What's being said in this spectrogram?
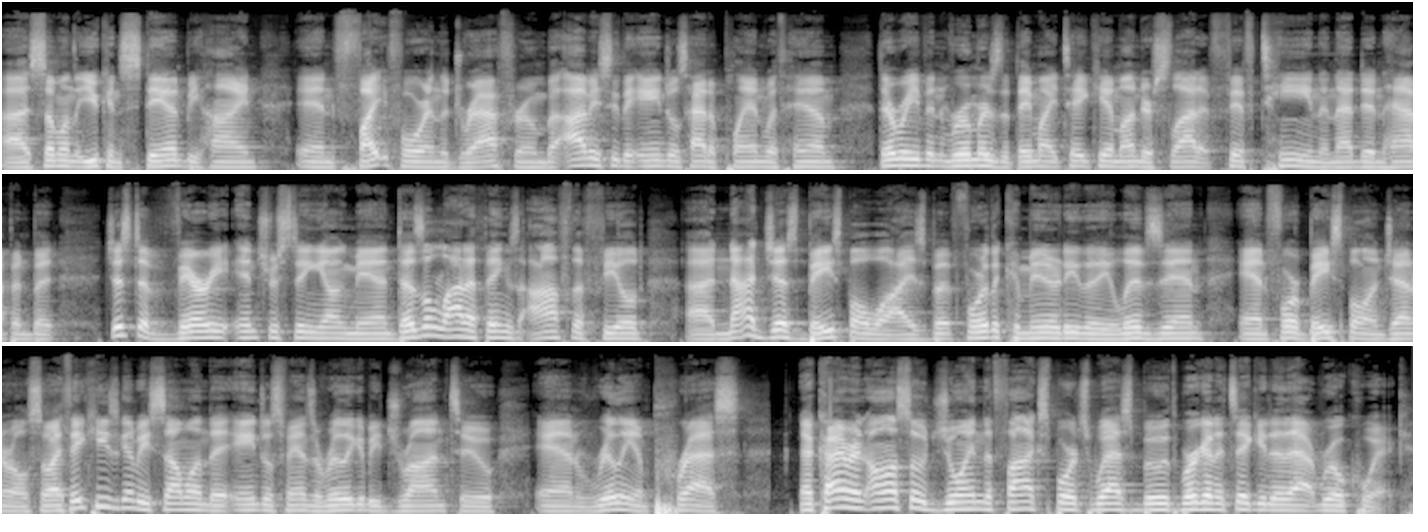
uh, someone that you can stand behind and fight for in the draft room. But obviously, the Angels had a plan with him. There were even rumors that they might take him under slot at 15, and that didn't happen. But just a very interesting young man. Does a lot of things off the field, uh, not just baseball wise, but for the community that he lives in and for baseball in general. So I think he's going to be someone that Angels fans are really going to be drawn to and really impress now, Kyren also joined the Fox Sports West booth. We're going to take you to that real quick.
